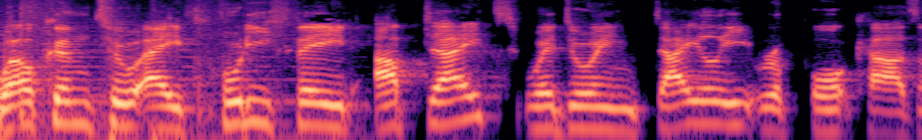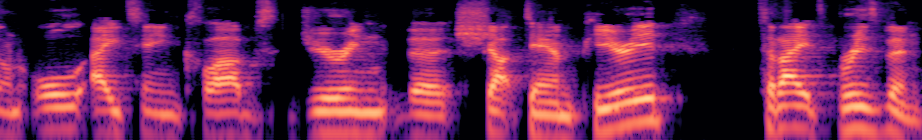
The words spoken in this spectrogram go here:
Welcome to a footy feed update. We're doing daily report cards on all 18 clubs during the shutdown period. Today it's Brisbane.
